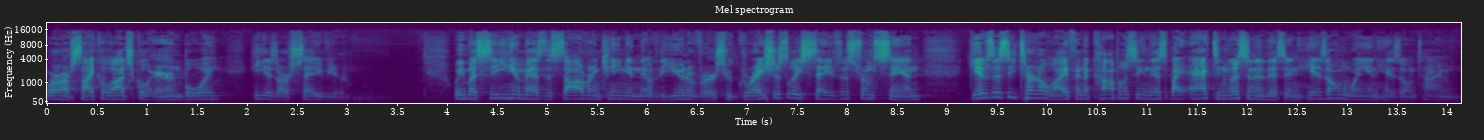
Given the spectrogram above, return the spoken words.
or our psychological errand boy. He is our Savior. We must see him as the sovereign king of the universe who graciously saves us from sin, gives us eternal life, and accomplishing this by acting, listen to this, in his own way, in his own timing.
